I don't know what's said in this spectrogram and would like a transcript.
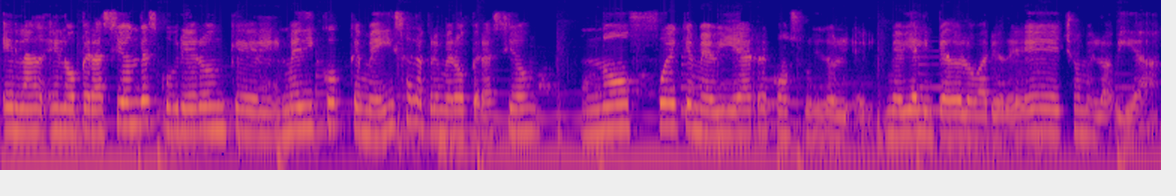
en la, en la, operación descubrieron que el médico que me hizo la primera operación no fue que me había reconstruido, me había limpiado el ovario derecho, me lo había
